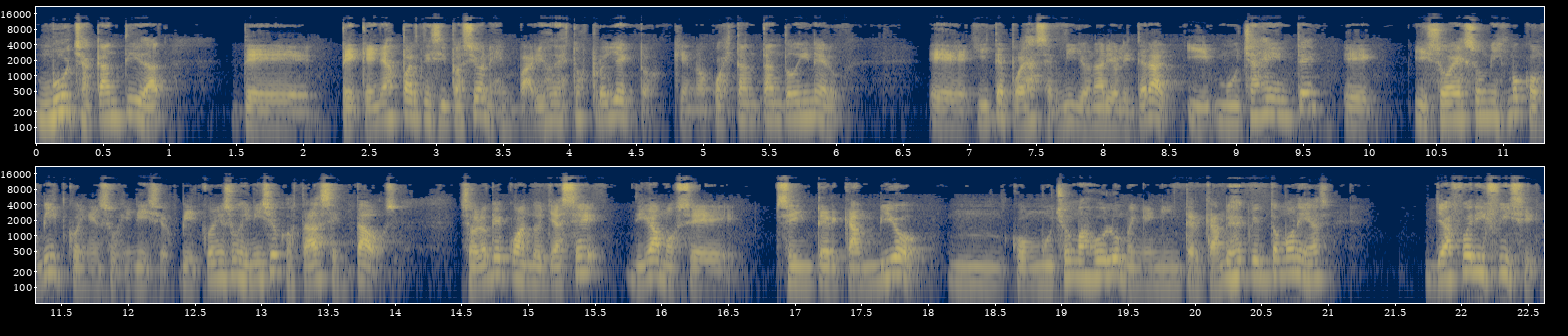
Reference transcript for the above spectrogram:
mucha cantidad de pequeñas participaciones en varios de estos proyectos que no cuestan tanto dinero eh, y te puedes hacer millonario literal. Y mucha gente eh, hizo eso mismo con Bitcoin en sus inicios. Bitcoin en sus inicios costaba centavos. Solo que cuando ya se, digamos, se, se intercambió mmm, con mucho más volumen en intercambios de criptomonedas, ya fue difícil,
